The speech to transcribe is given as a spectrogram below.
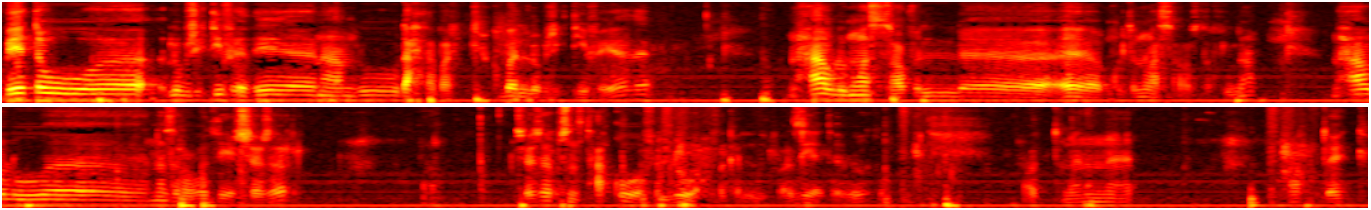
بيتو ال objectif هذا نعملو لحظة برك. قبل ال objectif هذا نحاولوا نوسعوا في ال آه قلت نوسعوا استغفر الله. نحاولوا آه نزرعوا ذي الشجر. شجر باش نستحقوه في اللوح فك الفازيات هذوكم نحط من نحطك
